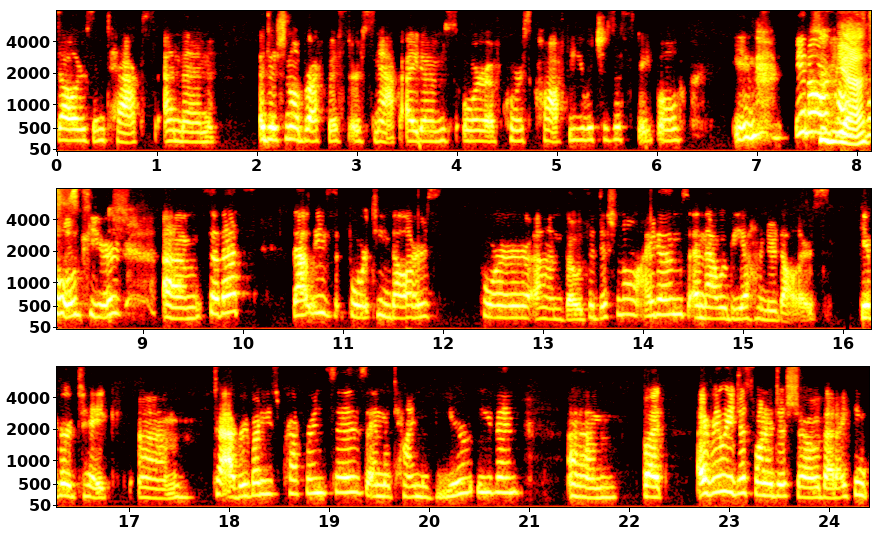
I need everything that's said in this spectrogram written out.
$8 in tax, and then additional breakfast or snack items, or of course, coffee, which is a staple in in our yes. household here. Um, so that's that leaves $14 for um, those additional items, and that would be a $100, give or take, um, to everybody's preferences and the time of year, even. Um, but I really just wanted to show that I think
